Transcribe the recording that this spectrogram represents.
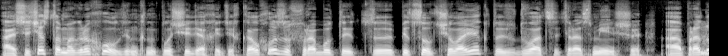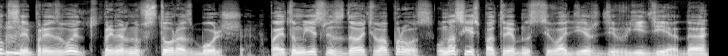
А сейчас там агрохолдинг на площадях этих колхозов работает 500 человек, то есть в 20 раз меньше, а продукции угу. производит примерно в 100 раз больше. Поэтому, если задавать вопрос, у нас есть потребности в одежде, в еде, да,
